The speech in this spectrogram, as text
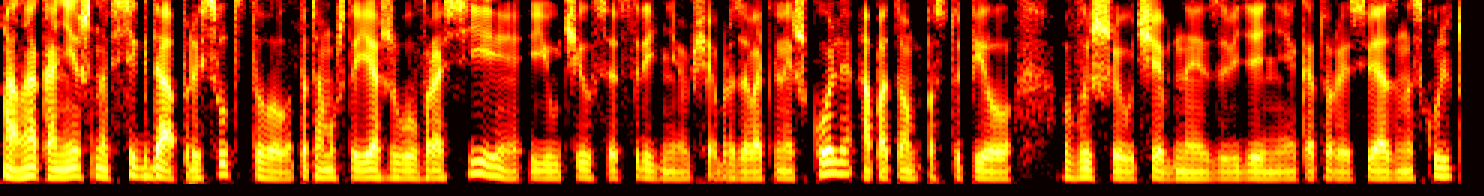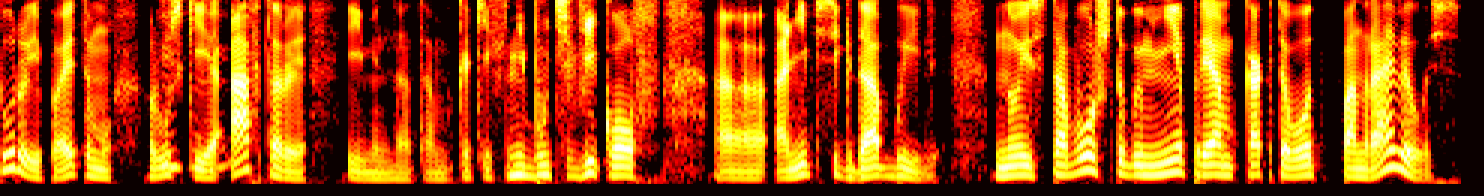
Она, конечно, всегда присутствовала, потому что я живу в России и учился в средней общеобразовательной школе, а потом поступил в высшее учебное заведение, которое связано с культурой, и поэтому русские Мгм. авторы, именно там каких-нибудь веков, а, они всегда были. Но из того, чтобы мне прям как-то вот понравилось,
